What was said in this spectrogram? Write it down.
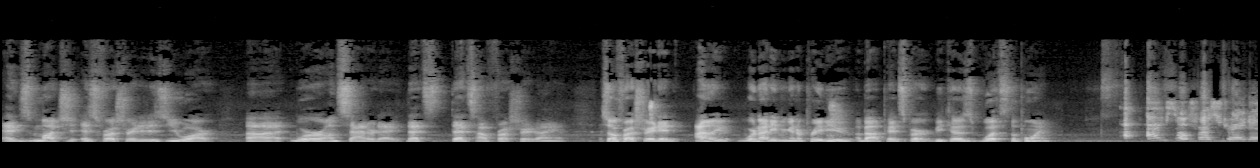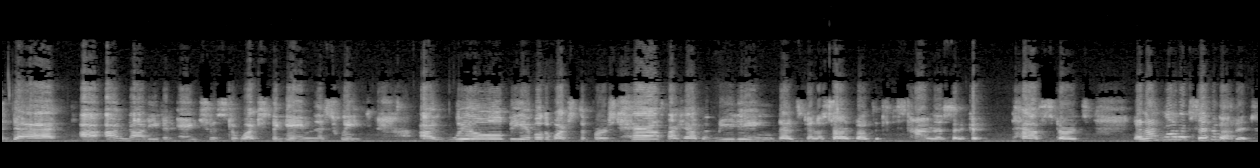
as much as frustrated as you are uh, were on Saturday. That's that's how frustrated I am. So frustrated, I don't. Even, we're not even going to preview about Pittsburgh because what's the point? I'm so frustrated that I- I'm not even anxious to watch the game this week. I will be able to watch the first half. I have a meeting that's going to start about the time the second half starts, and I'm not upset about it.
